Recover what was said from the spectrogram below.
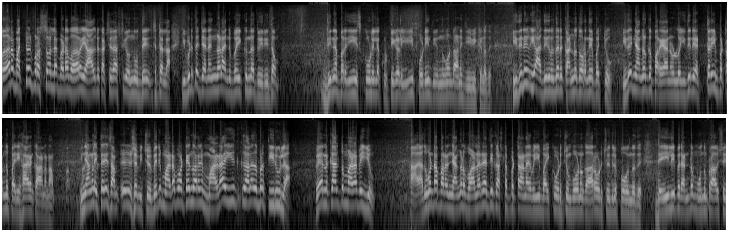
വേറെ മറ്റൊരു പ്രശ്നമല്ല ഇവിടെ വേറെ യാതൊരു കക്ഷി രാഷ്ട്രീയം ഒന്നും ഉദ്ദേശിച്ചിട്ടല്ല. ഇവിടുത്തെ ജനങ്ങൾ അനുഭവിക്കുന്ന ദുരിതം ദിനപ്രതി ഈ സ്കൂളിലെ കുട്ടികൾ ഈ പൊടിയും തിന്നുകൊണ്ടാണ് ജീവിക്കുന്നത്. ഇതിന് ഈ അധികൃതർ കണ്ണു തുറന്നേ പറ്റൂ. ഇത് ഞങ്ങൾക്ക് പറയാനുള്ളൂ. ഇതിന് എത്രയും പെട്ടെന്ന് പരിഹാരം കാണണം. ഞങ്ങൾ ഇത്രയും ക്ഷമിച്ചു ഇവർ മഴ പോട്ടെ എന്ന് പറഞ്ഞ് മഴ ഈ കാലത്ത് ഇവിടെ തീരൂല. വേനൽക്കാലത്തും മഴ പെയ്യും. ആ അതുകൊണ്ടാണ് പറഞ്ഞത്. ഞങ്ങൾ വളരെയധികം കഷ്ടപ്പെട്ടാണ് ഈ ബൈക്ക് ഓടിച്ചും പോകണം കാർ ഓടിച്ചും ഇതിൽ പോകുന്നത്. ഡെയിലി ഇപ്പോൾ രണ്ടും മൂന്നും പ്രാവശ്യം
